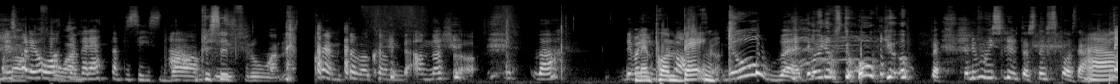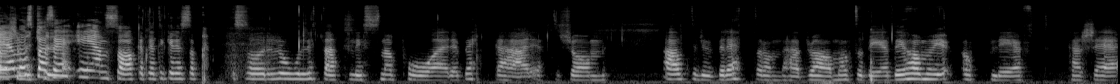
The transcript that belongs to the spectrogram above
Nu ska du återberätta precis allt. Bakifrån. Skämta vad kung det annars var. Va? Det var Men inte på en bänk. Jo, det var ju de stod ju uppe. Men nu får vi sluta snuska och så här. Men Det jag måste bara säga en sak. Att jag tycker det är så, så roligt att lyssna på Rebecca här eftersom allt du berättar om det här dramat och det, det har man ju upplevt kanske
